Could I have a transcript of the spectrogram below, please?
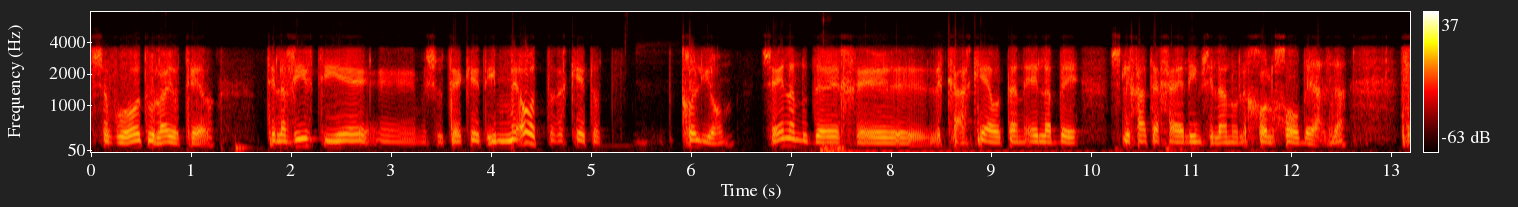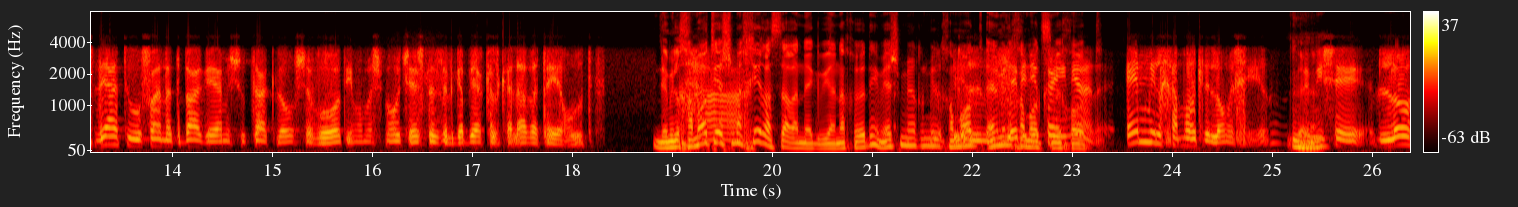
שבועות, אולי יותר, תל אביב תהיה אה, משותקת עם מאות רקטות כל יום, שאין לנו דרך אה, לקעקע אותן אלא בשליחת החיילים שלנו לכל חור בעזה. שדה התעופה נתב"ג היה משותק לאורך שבועות עם המשמעות שיש לזה לגבי הכלכלה והתיירות. למלחמות אה. יש מחיר, השר הנגבי, אנחנו יודעים, יש מלחמות, אין זה מלחמות בדיוק העניין. שמחות. אין מלחמות ללא מחיר, ומי שלא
